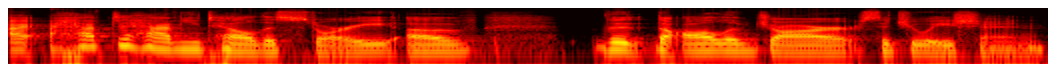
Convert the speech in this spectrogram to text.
I have to have you tell this story of the the olive jar situation.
